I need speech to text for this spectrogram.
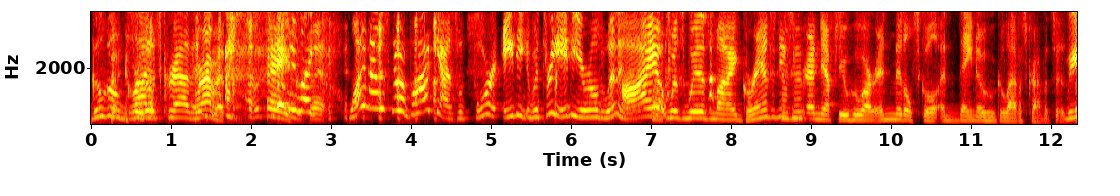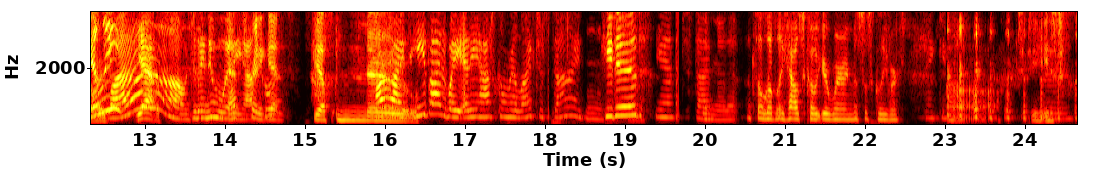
Google Gladys Kravitz. Kravitz. I was Hey. Be like, why am I listening to a podcast with four 80 with three 80 year old women? I was with my grandniece and grandnephew who are in middle school, and they know who Gladys Kravitz is. So I- Really? Wow. Yes. Do they know who Eddie That's pretty good. is? Yes, no. R.I.P. By the way, Eddie Haskell in real life just died. Mm, He did. Yeah, just died. Didn't know that. That's a lovely house coat you're wearing, Mrs. Cleaver. Thank you. Oh, jeez.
